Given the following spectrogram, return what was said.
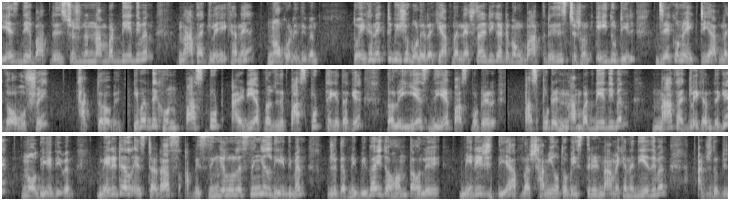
ইয়েস দিয়ে বাথ রেজিস্ট্রেশনের নাম্বার দিয়ে দিবেন, না থাকলে এখানে নো করে দিবেন। তো এখানে একটি বিষয় বলে রাখি, আপনার ন্যাশনালিটি কার্ড এবং বাথ রেজিস্ট্রেশন এই দুটির যে কোনো একটি আপনাকে অবশ্যই থাকতে হবে। এবার দেখুন পাসপোর্ট আইডি আপনার যদি পাসপোর্ট থেকে থাকে, তাহলে ইয়েস দিয়ে পাসপোর্টের পাসপোর্টের নাম্বার দিয়ে দিবেন, না থাকলে এখান থেকে নো দিয়ে দিবেন। মেরিটাল স্ট্যাটাস আপনি সিঙ্গেল হলে সিঙ্গেল দিয়ে দিবেন, যদি আপনি বিবাহিত হন, তাহলে মেরিট দিয়ে আপনার স্বামী অথবা স্ত্রীর নাম এখানে দিয়ে দিবেন, আর যদি আপনি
